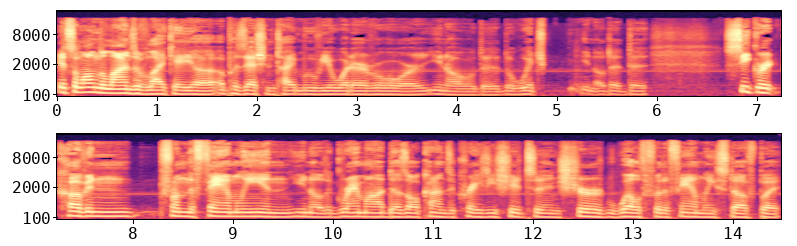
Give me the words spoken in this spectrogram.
it's along the lines of like a uh, a possession type movie or whatever or you know the the witch you know the the secret coven from the family and you know the grandma does all kinds of crazy shit to ensure wealth for the family stuff but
